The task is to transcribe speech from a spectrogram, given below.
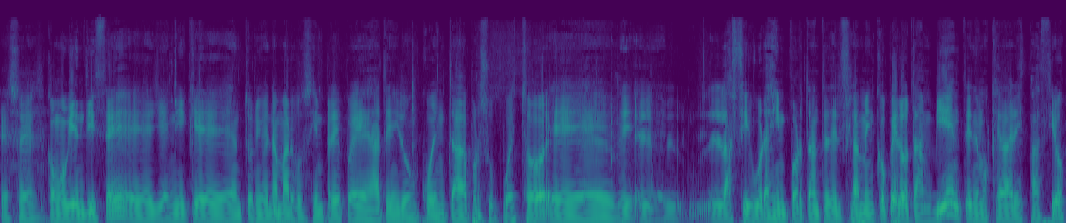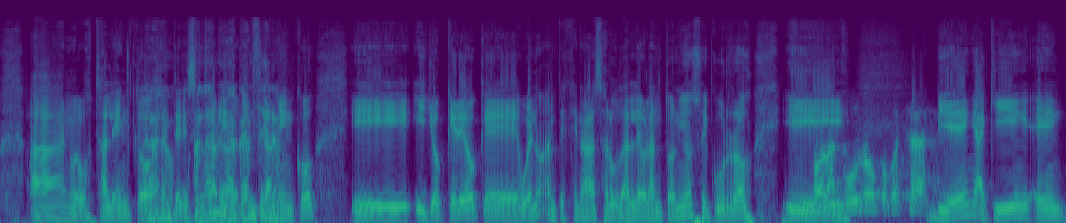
Eso es, como bien dice eh, Jenny, que Antonio Benamargo siempre pues ha tenido en cuenta, por supuesto, las figuras importantes del flamenco, pero también tenemos que dar espacio a nuevos talentos, a Claro, gente que se a está abriendo en el cantera. flamenco. Y, y yo creo que, bueno, antes que nada, saludarle. Hola Antonio, soy Curro. Y... Hola, Curro, ¿cómo estás? Bien, aquí eh,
